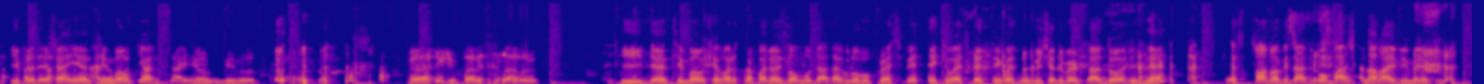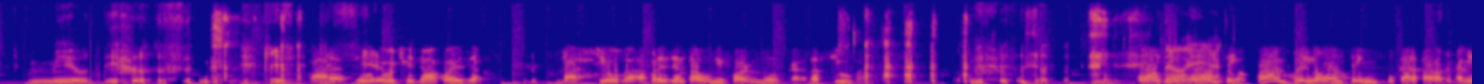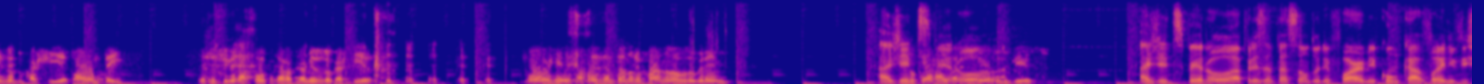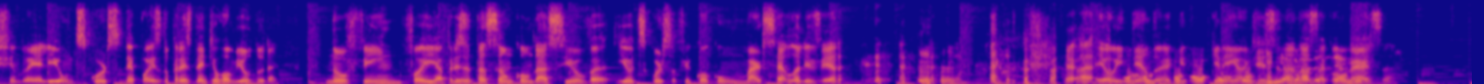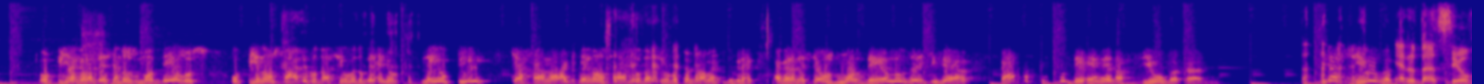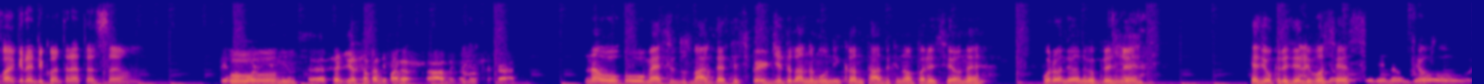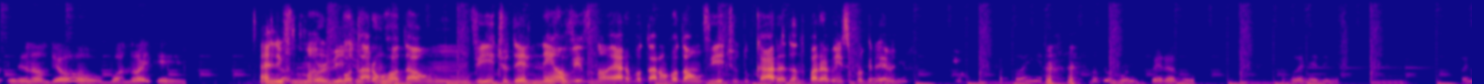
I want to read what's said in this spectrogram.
e pra deixar em antemão Cara, que. Saiu uns minutos. Cara, que palhaçada. E de antemão que agora os Trapalhões vão mudar da Globo pro SBT, que o SBT vai transmitir a Libertadores, né? É só novidade bombástica na live mesmo. Meu Deus. Que cara, eu, eu vou te dizer uma coisa da Silva apresentar o uniforme novo, cara. Da Silva. ontem, Não, é... ontem, ontem, ontem, o cara tava com a camisa do Caxias. Ontem, esse filho da puta tava com a camisa do Caxias. Hoje ele tá apresentando o uniforme novo do Grêmio. A gente esperou. A gente esperou a apresentação do uniforme com o Cavani vestindo ele e um discurso depois do presidente Romildo, né? No fim, foi a apresentação com o da Silva e o discurso ficou com Marcelo Oliveira. eu entendo, é que, que, nem eu disse na nossa conversa. O Pi agradecendo os modelos. O Pi não sabe que o da Silva é do Grêmio. Nem o Pi, que é fanático, ele não sabe que o da Silva é centroavante do Grêmio. Agradeceu os modelos aí que vieram. Cara, que fuder, velho, da Silva, cara. da Silva. Era o da Silva a grande contratação. Pelo o... amor de Deus. Essa dieta tá de palhaçada que eu não sei, cara. Não, o, o, mestre dos magos deve ter se perdido lá no mundo encantado que não apareceu, né? Por onde anda meu presidente? É. Quer dizer, o presidente ah, de vocês? Não, ele não deu. Ele não deu boa noite? É, ele, mano, botaram rodar um vídeo dele, nem ao vivo não era, botaram rodar um vídeo do cara dando parabéns pro Grêmio. Todo mundo esperando o ele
